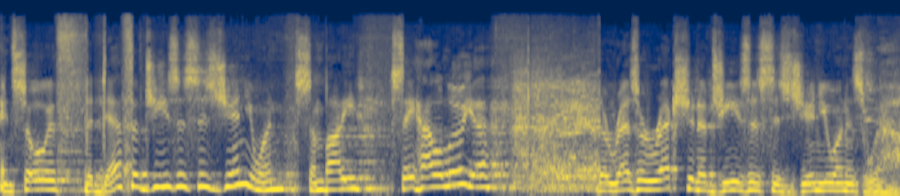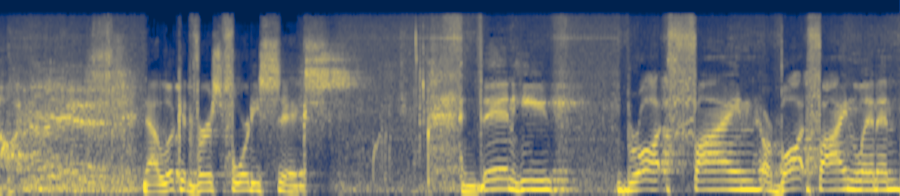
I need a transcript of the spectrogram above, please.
And so, if the death of Jesus is genuine, somebody say hallelujah. The resurrection of Jesus is genuine as well. Now, look at verse 46. And then he brought fine or bought fine linen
